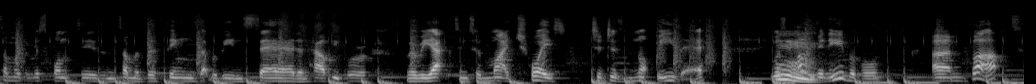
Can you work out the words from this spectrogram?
some of the responses and some of the things that were being said and how people were, were reacting to my choice to just not be there. It was mm. unbelievable. Um, but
